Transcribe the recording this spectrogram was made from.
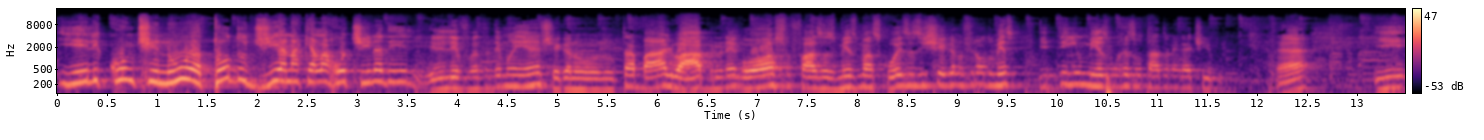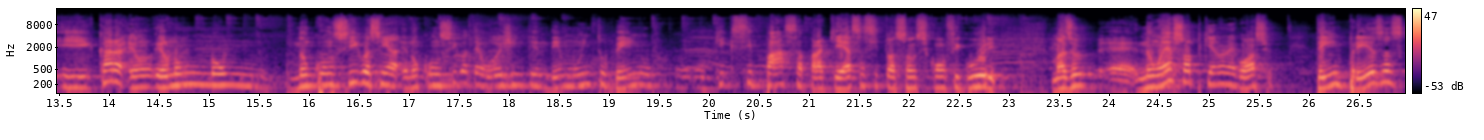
e ele continua todo dia naquela rotina dele. Ele levanta de manhã, chega no, no trabalho, abre o negócio, faz as mesmas coisas e chega no final do mês e tem o mesmo resultado negativo. Né? E, e, cara, eu, eu não, não, não consigo, assim, eu não consigo até hoje entender muito bem o, o que, que se passa para que essa situação se configure. Mas eu, é, não é só pequeno negócio. Tem empresas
